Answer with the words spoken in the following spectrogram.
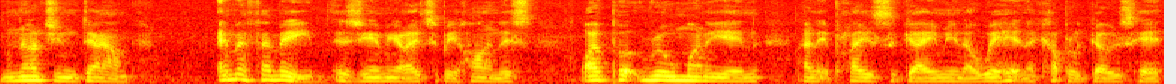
nudging down MFME is the emulator behind this. I put real money in and it plays the game. You know, we're hitting a couple of goes here.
